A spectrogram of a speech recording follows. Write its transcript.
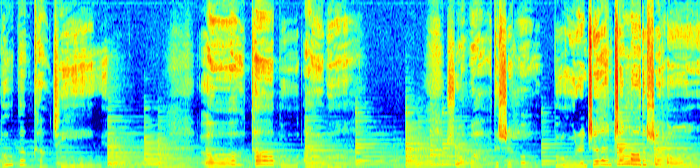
不够靠近。哦，他不爱我，说话的时候不认真，沉默的时候。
